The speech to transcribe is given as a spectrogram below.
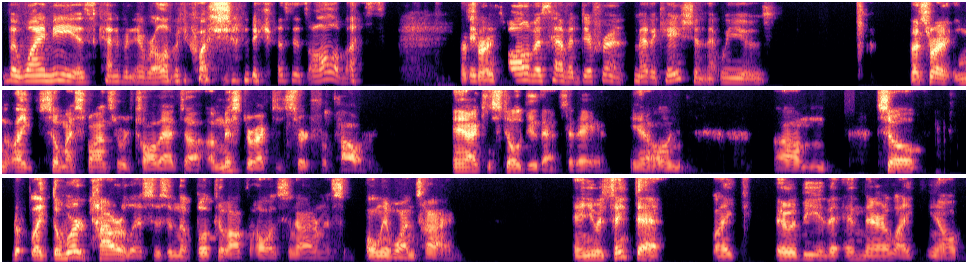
the why me is kind of an irrelevant question because it's all of us that's right. All of us have a different medication that we use. That's right. And like, so my sponsor would call that uh, a misdirected search for power. And I can still do that today, you know. And um, so, like, the word powerless is in the book of Alcoholics Anonymous only one time. And you would think that, like, it would be the, in there, like, you know,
